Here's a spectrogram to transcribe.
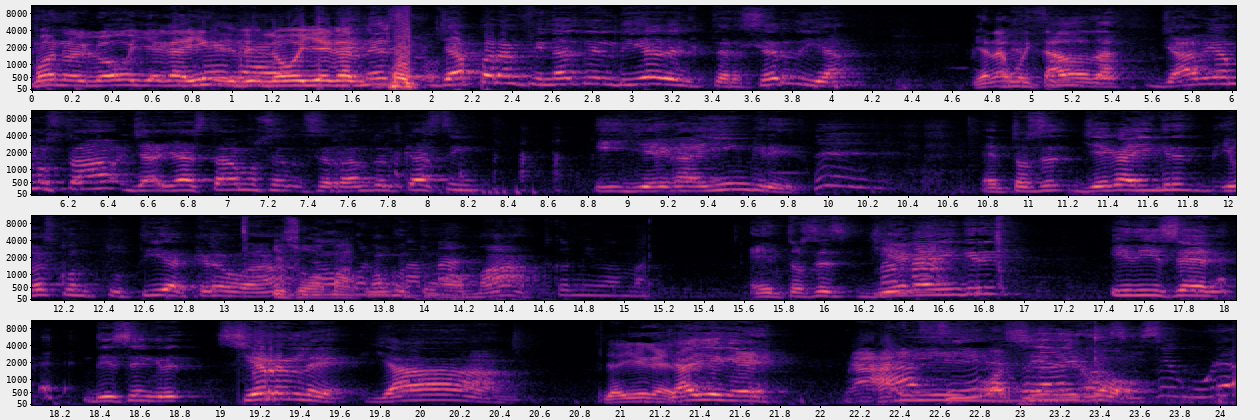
Bueno, y luego llega ahí, y luego llega eso, ya para el final del día, del tercer día, Bien agüitado, da. ya habíamos estado, ya, ya estábamos cer- cerrando el casting y llega Ingrid. Entonces llega Ingrid, ibas con tu tía, creo, ¿verdad? Y su No, mamá. con No, mi con tu mamá. Con mi mamá. Entonces llega Ingrid y dicen, dice Ingrid, ciérrenle, ya, Ya llegué. ya llegué. Ah, sí, o así ¿Pero dijo. ¿Así segura?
